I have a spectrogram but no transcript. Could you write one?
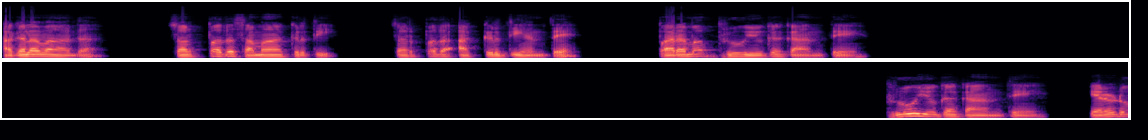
ಅಗಲವಾದ, ಸರ್ಪದ ಸಮಾಕೃತಿ, ಸರ್ಪದ ಆಕೃತಿಯಂತೆ ಪರಮ ಭ್ರೂಯುಗ ಕಾಂತೆ. ಭ್ರೂಯುಗ ಕಾಂತೆ ಎರಡು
